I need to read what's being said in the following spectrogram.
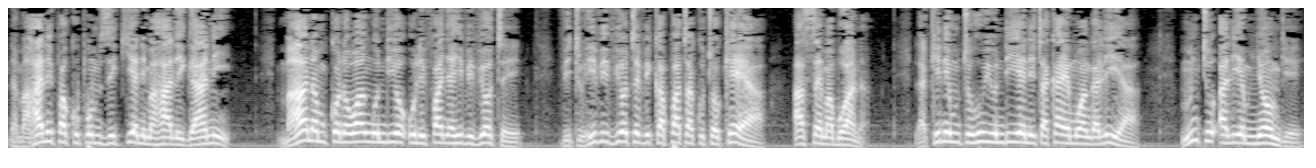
Na mahali pa kupumzikia ni mahali gani? Maana mkono wangu ndio ulifanya hivi vyote vitu hivi vyote vikapata kutokea asema bwana. Lakini mtu huyu ndiye nitakayemwangalia mtu aliye mnyonge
